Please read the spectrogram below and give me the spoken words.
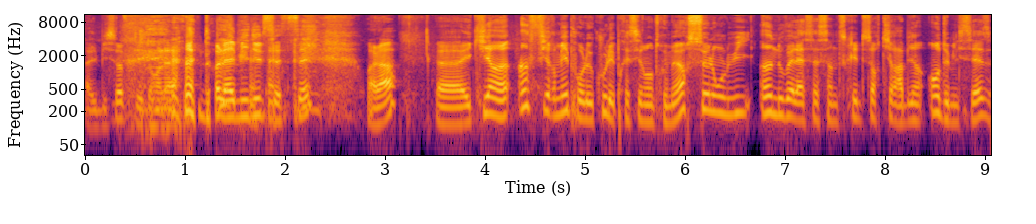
à Ubisoft et dans la, dans la minute, ça se sait. Voilà. Euh, et qui a infirmé pour le coup les précédentes rumeurs. Selon lui, un nouvel Assassin's Creed sortira bien en 2016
